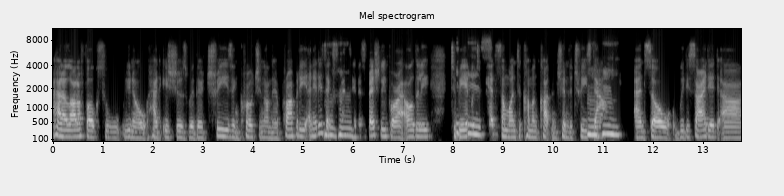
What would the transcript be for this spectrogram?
I had a lot of folks who, you know, had issues with their trees encroaching on their property. And it is Mhm. expensive, especially for our elderly, to be able is. to get someone to come and cut and trim the trees down. And so we decided uh,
